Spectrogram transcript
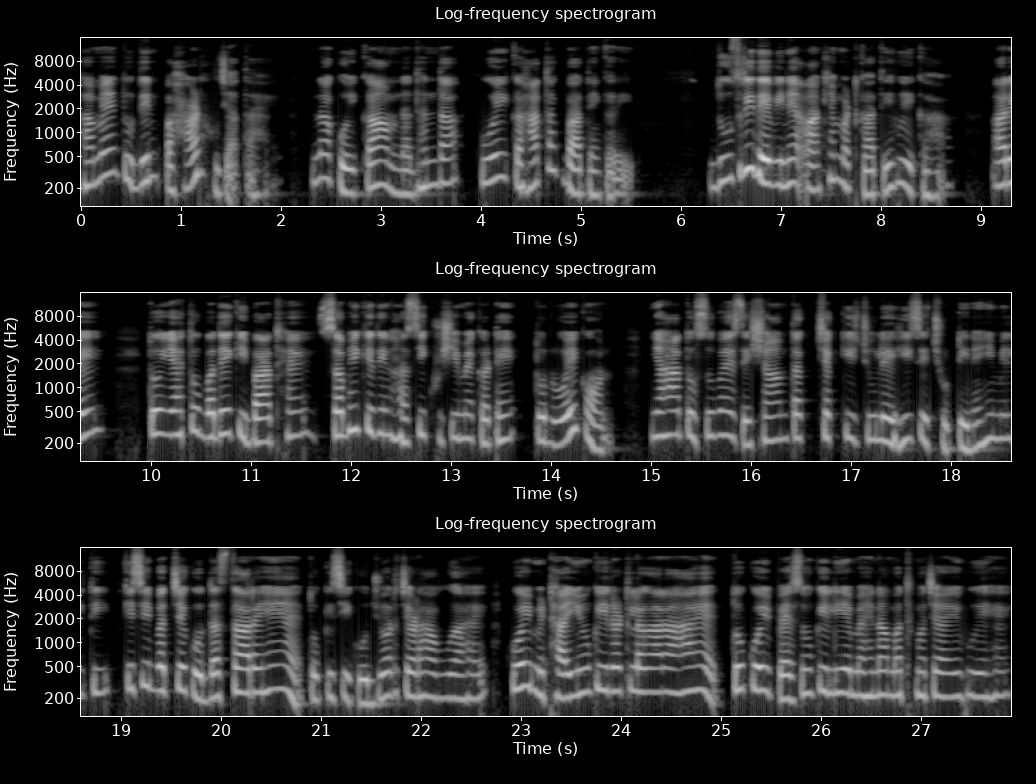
हमें तो दिन पहाड़ हो जाता है। न कोई काम, न धंधा, कोई कहाँ तक बातें करे? दूसरी देवी ने आँखें मटकाते हुए कहा, अरे तो यह तो बदे की बात है, सभी के दिन हँसी खुशी में कटे तो रोए कौन? यहाँ तो सुबह से शाम तक चक्की चूल्हे ही से छुट्टी नहीं मिलती। किसी बच्चे को दस्त आ रहे हैं तो किसी को ज्वर चढ़ा हुआ है। कोई मिठाइयों की रट लगा रहा है तो कोई पैसों के लिए महना मथ मचाए हुए है।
